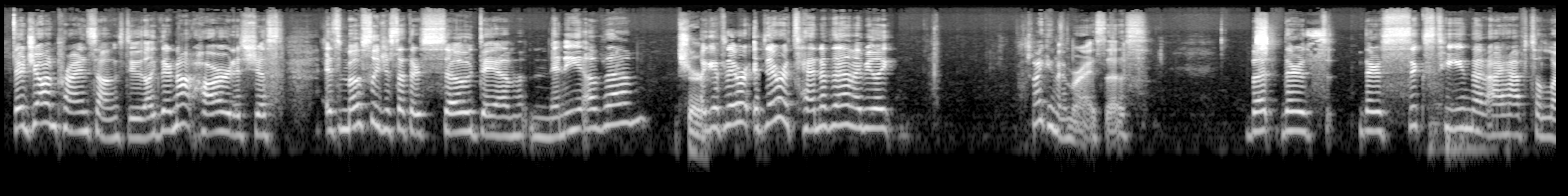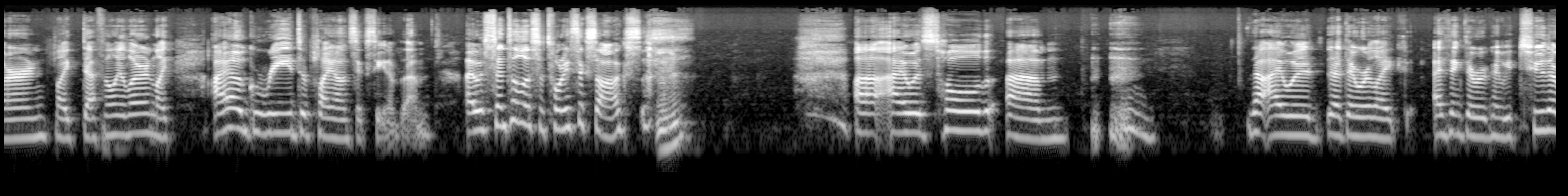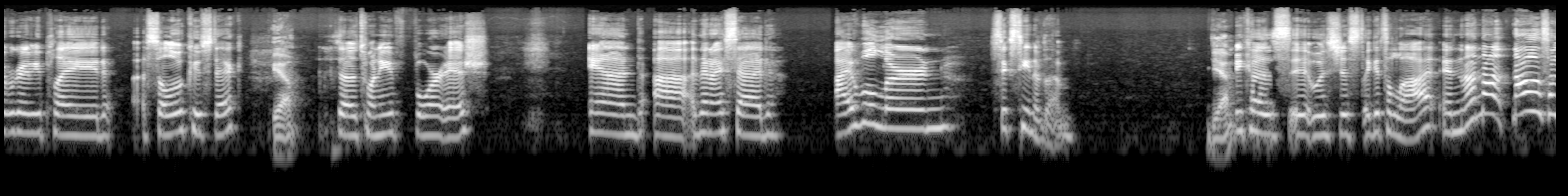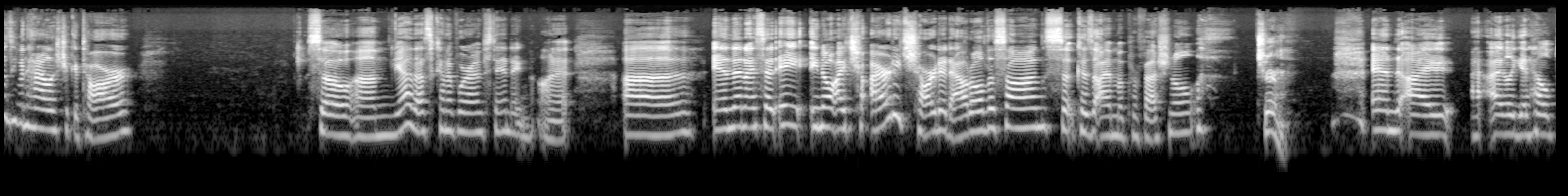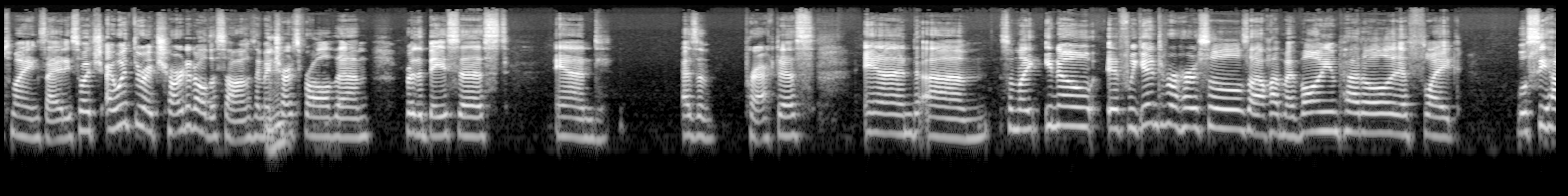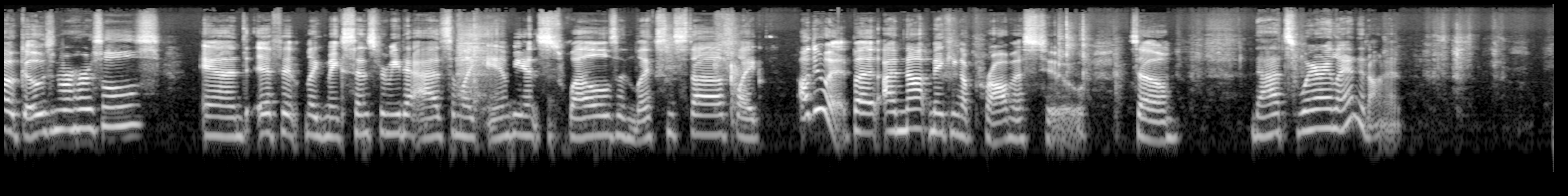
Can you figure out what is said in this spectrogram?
They're John Prine songs, dude. Like they're not hard. It's just it's mostly just that there's so damn many of them. sure. Like if there were if there were ten of them, I'd be like, I can memorize this. But there's there's 16 that I have to learn, like definitely learn. Like I agreed to play on 16 of them. I was sent a list of 26 songs. Mhm. uh, I was told um, that I would that there were like I think there were going to be two that were going to be played uh, solo acoustic yeah. so 24 ish. And uh, then I said, I will learn 16 of them Yeah. because it was just like it's a lot, and not not, not all the songs even had electric guitar. So um, yeah, that's kind of where I'm standing on it. Uh, and then I said, hey, you know, I ch- I already charted out all the songs because I'm a professional. Sure. and I, I like it helped my anxiety. So I, ch- I went through, I charted all the songs. I made Mhm. charts for all of them for the bassist and as a practice. And um, so I'm like, you know, if we get into rehearsals, I'll have my volume pedal. If like, we'll see how it goes in rehearsals. And if it like makes sense for me to add some like ambient swells and licks and stuff, like I'll do it. But I'm not making a promise to. So that's where I landed on it.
